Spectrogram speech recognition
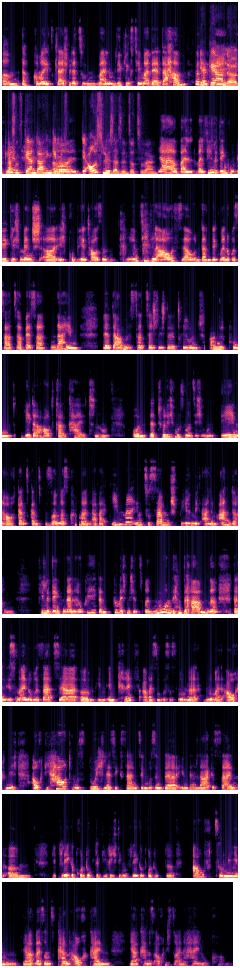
ähm, da kommen wir jetzt gleich wieder zu meinem Lieblingsthema, der Darm. Ja, gerne. Lass uns gern dahin gehen, was die Auslöser sind sozusagen. Ja, weil, weil viele denken wirklich, Mensch, äh, ich probiere tausend Cremetiegel aus, ja, und dann wird meine Rosatia besser. Nein, der Darm ist tatsächlich der Dreh- und Angelpunkt jeder Hautkrankheit. Ne? Und natürlich muss man sich um den auch ganz, ganz besonders kümmern, aber immer im Zusammenspiel mit allem anderen. Viele denken dann, okay, dann kümmere ich mich jetzt mal nur um den Darm, ne? dann ist meine Rosatia ähm, im, im Griff, aber so ist es nun mal, nun mal auch nicht. Auch die Haut muss durchlässig sein, sie muss in der, in der Lage sein, ähm, die Pflegeprodukte, die richtigen Pflegeprodukte aufzunehmen, ja, weil sonst kann auch kein, ja, kann es auch nicht zu einer Heilung kommen.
